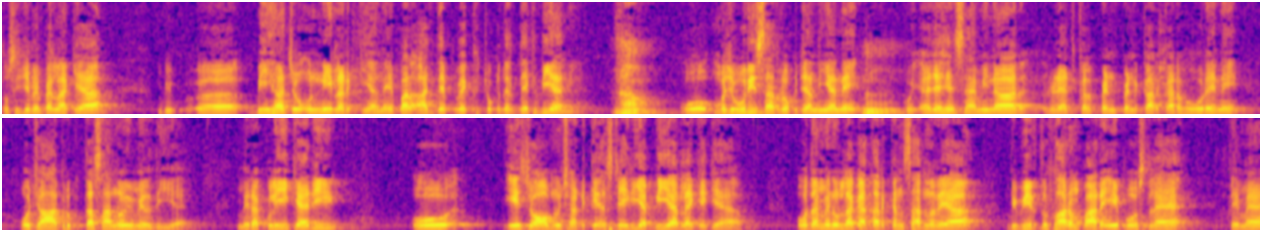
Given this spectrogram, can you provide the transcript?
ਤੁਸੀਂ ਜਿਵੇਂ ਪਹਿਲਾਂ ਕਿਹਾ ਵੀ ਅਹ, ਵੀਹਾਂ ਚੋਂ 19 ਲੜਕੀਆਂ ਨੇ ਪਰ ਅੱਜ ਦੇ ਭਵਿੱਖ ਚੋਂ ਕਿਤੇ ਦਿਖਦੀਆਂ ਨਹੀਂ। ਹਾਂ। ਉਹ ਮਜਬੂਰੀ ਸਰ ਰੁਕ ਜਾਂਦੀਆਂ ਨੇ। ਕੋਈ ਅਜਿਹੇ ਸੈਮੀਨਾਰ ਜਿਹੜੇ ਅੱਜਕੱਲ ਪਿੰਡ ਪਿੰਡ ਘਰ ਘਰ ਹੋ ਰਹੇ ਨੇ ਉਹ ਜਾਗਰੂਕਤਾ ਸਾਨੂੰ ਵੀ ਮਿਲਦੀ ਹੈ। ਮੇਰਾ ਕੁਲੀਕ ਹੈ ਜੀ ਉਹ ਇਸ ਜੌਬ ਨੂੰ ਛੱਡ ਕੇ ਆਸਟ੍ਰੇਲੀਆ ਪੀਆਰ ਲੈ ਕੇ ਗਿਆ। ਉਹਦਾ ਮੈਨੂੰ ਲਗਾਤਾਰ ਕੰਸਰਨ ਰਿਹਾ ਵੀ ਵੀਰ ਤੂੰ ਫਾਰਮ ਭਰ ਇਹ ਪੋਸਟ ਲੈ ਤੇ ਮੈਂ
